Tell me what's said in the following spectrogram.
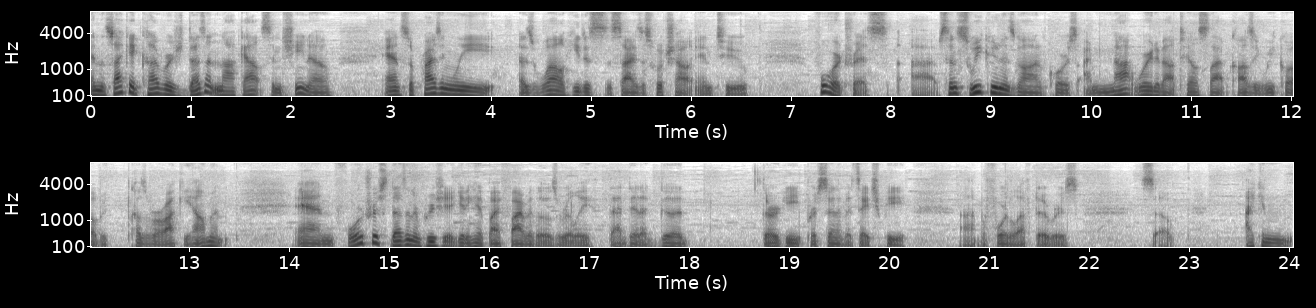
And the Psychic coverage doesn't knock out Cinccino, and surprisingly as well, he just decides to switch out into Forretress. Uh, since Suicune is gone, of course, I'm not worried about Tail Slap causing recoil because of a Rocky Helmet. And Forretress doesn't appreciate getting hit by five of those, really. That did a good 30% of its HP uh, before the leftovers. So I can,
